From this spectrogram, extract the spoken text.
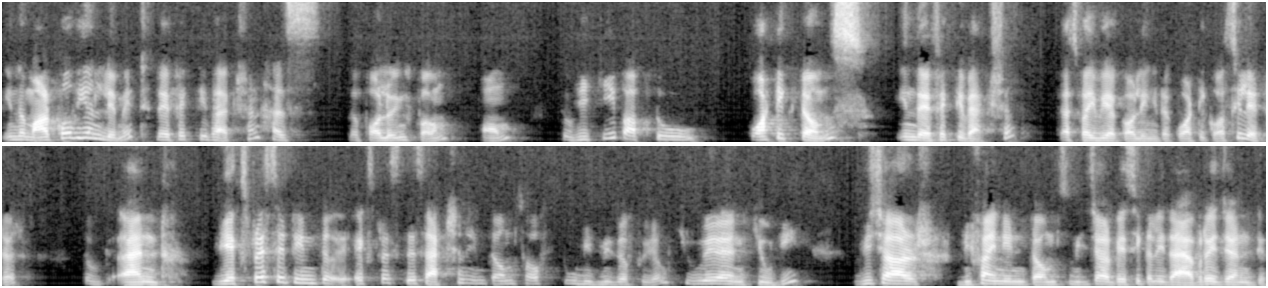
in the Markovian limit, the effective action has the following form. form. So we keep up to quartic terms in the effective action. That's why we are calling it a quartic oscillator. So, and we express it in express this action in terms of two degrees of freedom, QA and QD, which are defined in terms which are basically the average and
